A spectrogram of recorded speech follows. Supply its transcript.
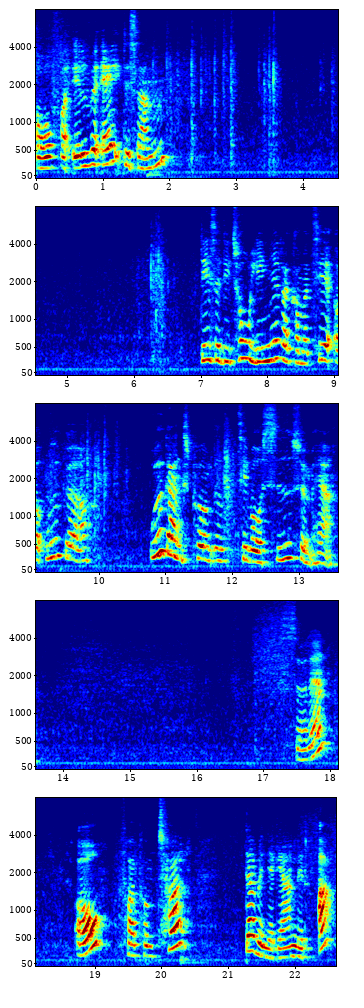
Og fra 11a det samme. Det er så de to linjer, der kommer til at udgøre udgangspunktet til vores sidesøm her. Sådan. Og fra punkt 12, der vil jeg gerne lidt op.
